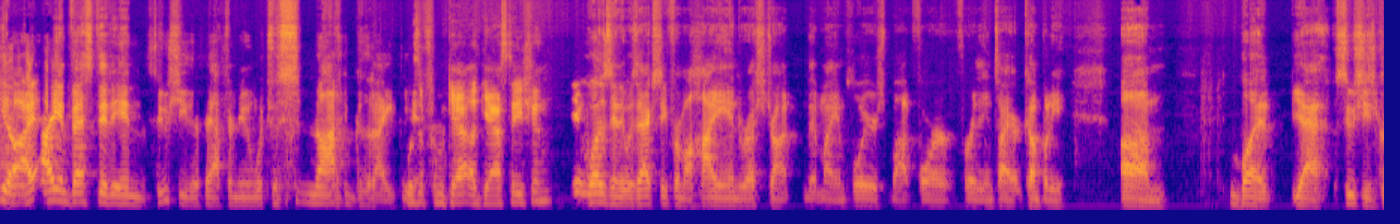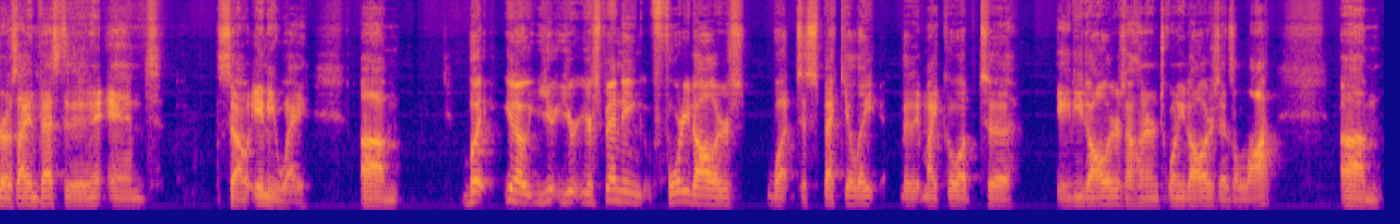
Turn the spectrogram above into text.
you know, I, I invested in sushi this afternoon, which was not a good idea. Was it from ga- a gas station? It wasn't. it was actually from a high end restaurant that my employers bought for for the entire company. Um, but yeah, sushi's gross. I invested in it, and so anyway, um, but you know, you, you're you're spending forty dollars what to speculate that it might go up to eighty dollars, one hundred twenty dollars as a lot. Um,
